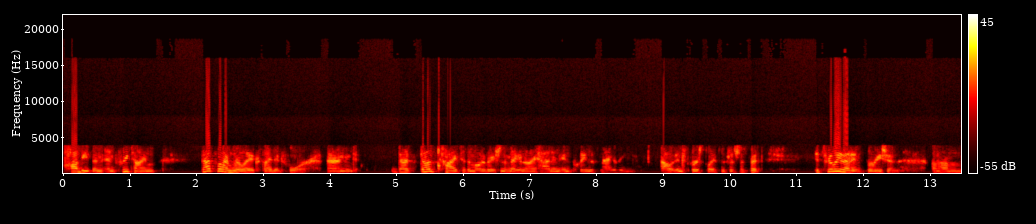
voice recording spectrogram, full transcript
hobbies and, and free time, that's what I'm really excited for. And that does tie to the motivation that Megan and I had in, in putting this magazine out in the first place, which was just that it's really that inspiration um,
